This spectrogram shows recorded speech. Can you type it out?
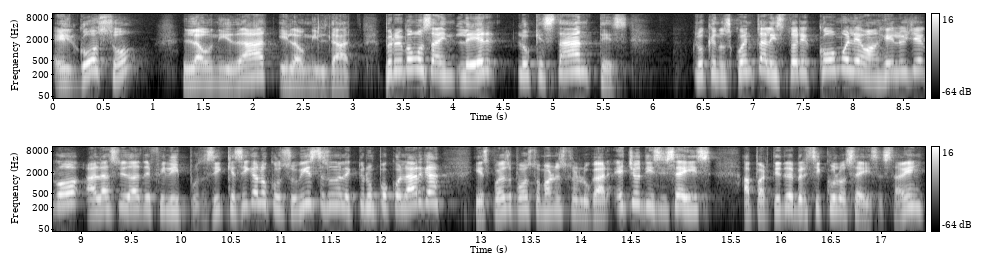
El gozo, la unidad y la humildad. Pero hoy vamos a leer lo que está antes, lo que nos cuenta la historia, cómo el Evangelio llegó a la ciudad de Filipos. Así que sígalo con su vista, es una lectura un poco larga y después podemos tomar nuestro lugar. Hechos 16, a partir del versículo 6, ¿está bien?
